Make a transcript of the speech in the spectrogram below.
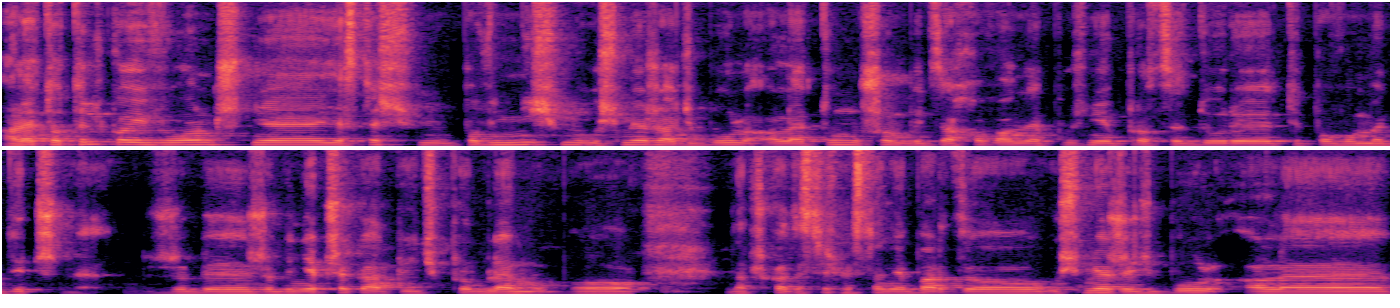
ale to tylko i wyłącznie jesteśmy, powinniśmy uśmierzać ból, ale tu muszą być zachowane później procedury typowo medyczne, żeby, żeby nie przegapić problemu, bo na przykład jesteśmy w stanie bardzo uśmierzyć ból, ale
